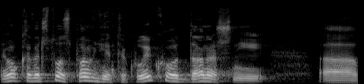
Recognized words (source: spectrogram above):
evo, kad već to spominjete, koliko današnji a,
